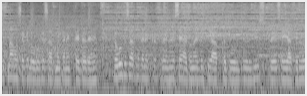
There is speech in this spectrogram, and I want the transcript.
जितना हो सके लोगों के साथ में कनेक्टेड रहे। लोगों के साथ में कनेक्टेड रहने से ऑटोमेटिकली आपका जो जो भी स्ट्रेस है या फिर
